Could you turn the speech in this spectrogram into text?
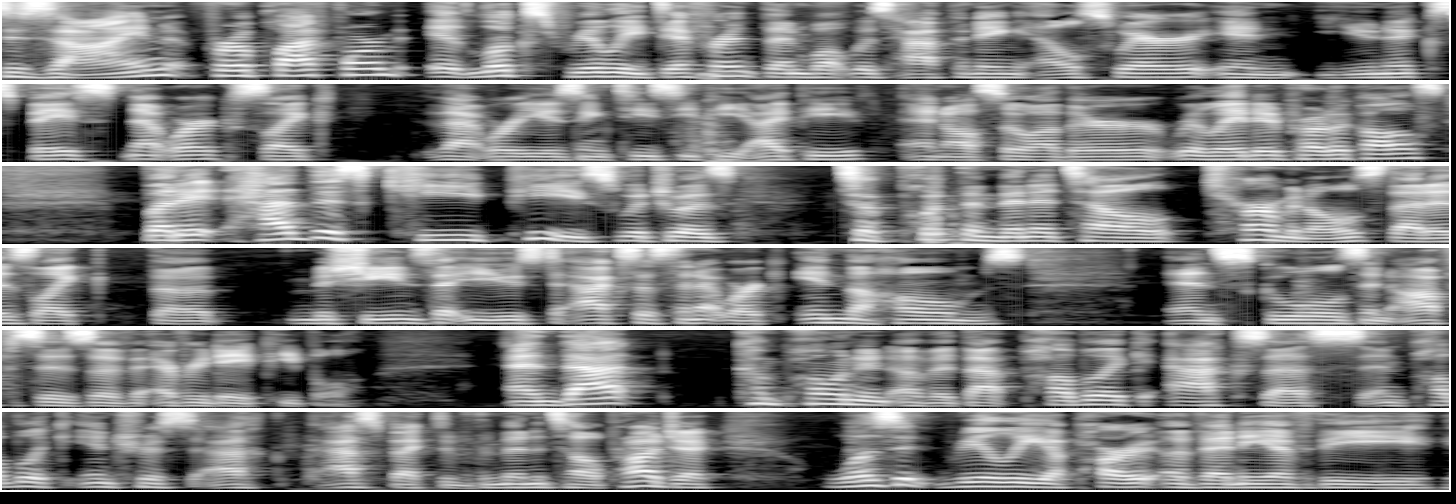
design for a platform. It looks really different than what was happening elsewhere in Unix based networks like that were using TCP IP and also other related protocols. But it had this key piece, which was to put the Minitel terminals, that is like the machines that you use to access the network, in the homes and schools and offices of everyday people. And that component of it, that public access and public interest aspect of the Minitel project, wasn't really a part of any of the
